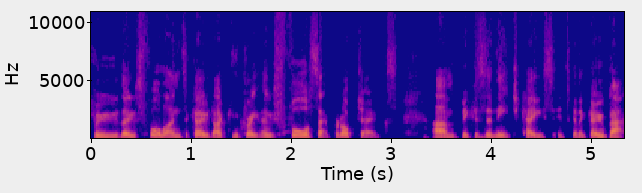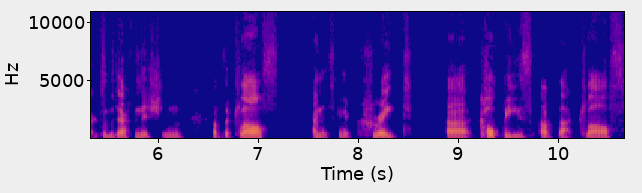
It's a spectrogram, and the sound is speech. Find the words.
through those four lines of code, I can create those four separate objects um, because in each case, it's going to go back to the definition of the class and it's going to create uh, copies of that class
